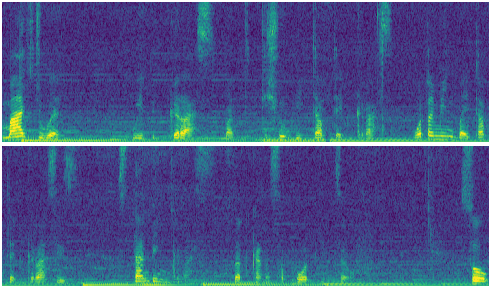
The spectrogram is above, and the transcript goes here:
merged well with grass, but it should be tufted grass. What I mean by tufted grass is standing grass that can support itself. So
